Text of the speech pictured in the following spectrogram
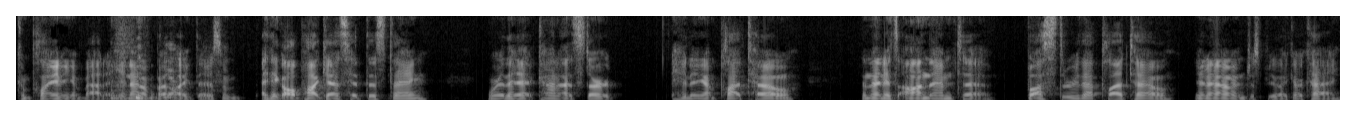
complaining about it, you know, but Yeah. like there's some I think all podcasts hit this thing where they kind of start hitting a plateau and then it's on them to bust through that plateau, you know, and just be like, okay,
